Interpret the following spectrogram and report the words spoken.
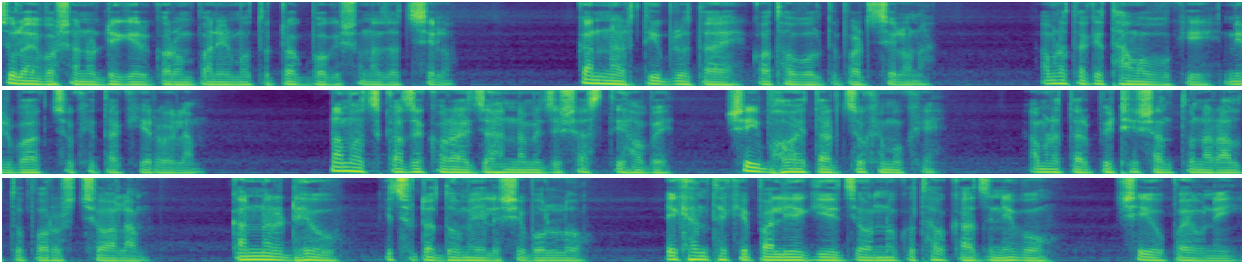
চুলায় বসানো ডেগের গরম পানির মতো টকবগে শোনা যাচ্ছিল। কান্নার তীব্রতায় কথা বলতে পারছিল না। আমরা তাকে থামাবো কি? নির্বাক চোখে তাকিয়ে রইলাম। নামাজ কাজে করায় জাহান নামে যে শাস্তি হবে, সেই ভয় তার চোখে মুখে। আমরা তার পিঠে সান্ত্বনার আলতো পরশ ছোয়ালাম। কান্নার ঢেউ কিছুটা দমে এলে সে বলল, এখান থেকে পালিয়ে গিয়ে যে অন্য কোথাও কাজ নেব, সেই উপায়ও নেই।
